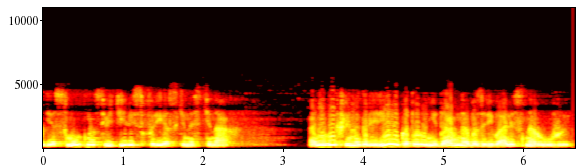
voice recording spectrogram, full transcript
где смутно светились фрески на стенах. Они вышли на галерею, которую недавно обозревали снаружи.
